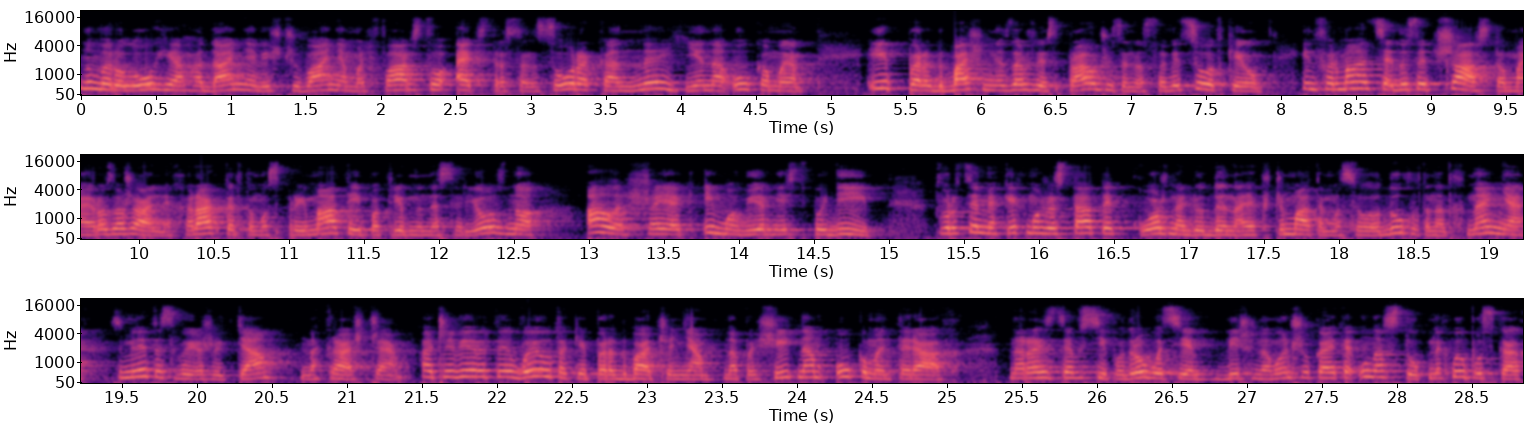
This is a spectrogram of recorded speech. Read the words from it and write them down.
нумерологія, гадання, віщування, мольфарство, екстрасенсорика не є науками. І передбачення завжди справджуються на 100%. Інформація досить часто має розважальний характер, тому сприймати її потрібно не серйозно, а лише як імовірність подій, творцем яких може стати кожна людина, якщо матиме силу духу та натхнення змінити своє життя на краще. А чи вірите ви у такі передбачення? Напишіть нам у коментарях. Наразі це всі подробиці. Більше новин шукайте у наступних випусках.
